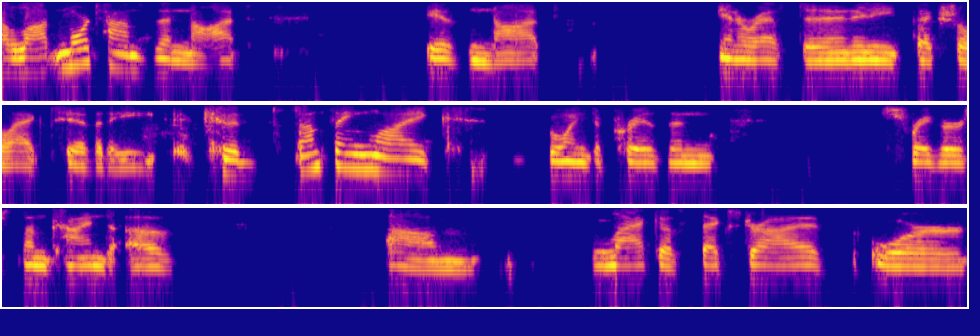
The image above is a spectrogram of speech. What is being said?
a lot more times than not is not interested in any sexual activity. Could something like going to prison trigger some kind of um, lack of sex drive or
